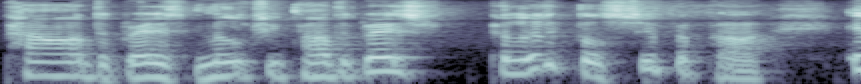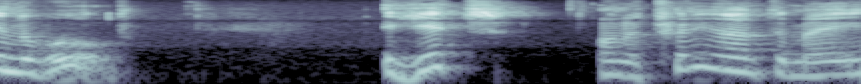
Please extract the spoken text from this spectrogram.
power, the greatest military power, the greatest political superpower in the world. Yet, on the 29th of May,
